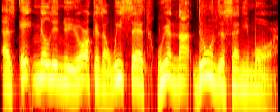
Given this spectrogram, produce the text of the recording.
as eight million New Yorkers and we said we're not doing this anymore,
